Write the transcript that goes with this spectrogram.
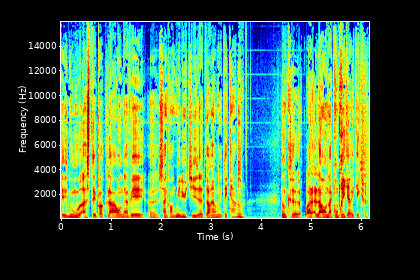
et nous, à cette époque-là, on avait euh, 50 000 utilisateurs et on était 15. Mm. Donc euh, voilà, là, on a compris qu'il y avait quelque chose.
